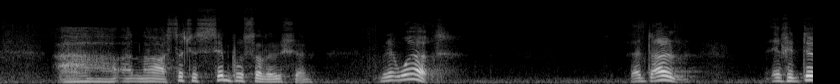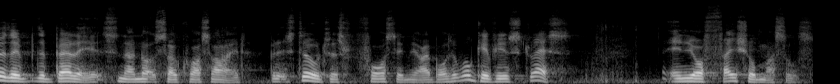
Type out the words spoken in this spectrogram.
ah, at last, such a simple solution, but it works. I don't. If you do the, the belly, it's no, not so cross eyed, but it's still just forcing the eyeballs. It will give you stress in your facial muscles.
